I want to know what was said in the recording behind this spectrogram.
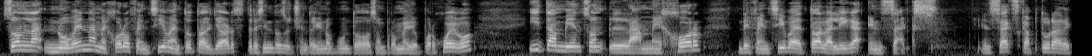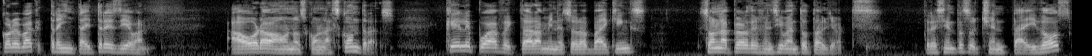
Son la novena mejor ofensiva en total yards, 381.2 en promedio por juego. Y también son la mejor defensiva de toda la liga en sacks. El sacks captura de quarterback, 33 llevan. Ahora vámonos con las contras. ¿Qué le puede afectar a Minnesota Vikings? Son la peor defensiva en total yards. 382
